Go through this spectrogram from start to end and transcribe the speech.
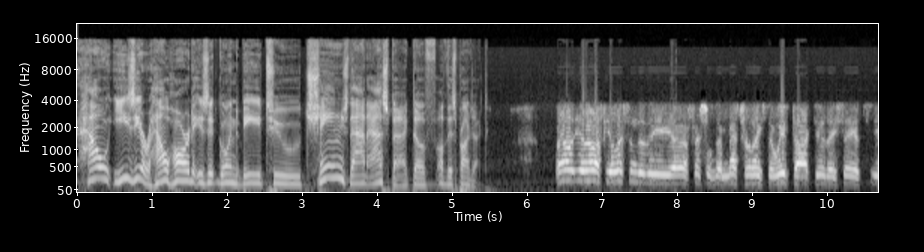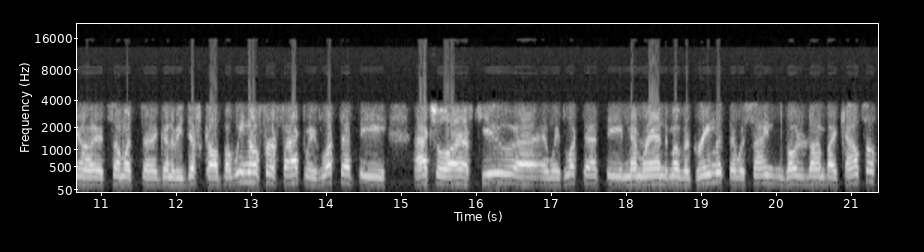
how easy or how hard is it going to be to change that aspect of, of this project? Well, you know, if you listen to the uh, officials at Metrolinx that we've talked to, they say it's you know it's somewhat uh, going to be difficult. But we know for a fact we've looked at the actual RFQ uh, and we've looked at the memorandum of agreement that was signed and voted on by council.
